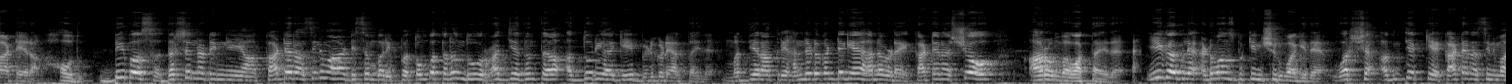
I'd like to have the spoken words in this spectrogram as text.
ಕಾಟೇರ. ಹೌದು. ಡಿ ಬಾಸ್ ದರ್ಶನ್ ನಟನೆಯ ಕಾಟೇರ ಸಿನಿಮಾ ಡಿಸೆಂಬರ್ ಇಪ್ಪತ್ತೊಂಬತ್ತರಂದು ರಾಜ್ಯಾದ್ಯಂತ ಅದ್ದೂರಿಯಾಗಿ ಬಿಡುಗಡೆ ಆಗ್ತಾ ಇದೆ. ಮಧ್ಯರಾತ್ರಿ ಹನ್ನೆರಡು ಗಂಟೆಗೆ ಹಲವೆಡೆ ಕಾಟೇರ ಶೋ ಆರಂಭವಾಗ್ತಾ ಇದೆ. ಈಗಾಗಲೇ ಅಡ್ವಾನ್ಸ್ ಬುಕಿಂಗ್ ಶುರುವಾಗಿದೆ. ವರ್ಷ ಅಂತ್ಯಕ್ಕೆ ಕಾಟೇರ ಸಿನಿಮಾ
